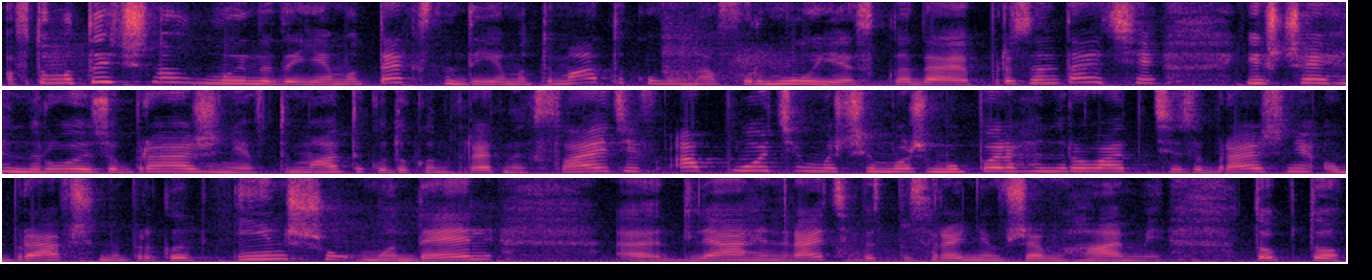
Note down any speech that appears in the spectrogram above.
автоматично ми надаємо текст, надаємо тематику, вона формує, складає презентації і ще генерує зображення в тематику до конкретних слайдів. А потім ми ще можемо перегенерувати ці зображення, обравши, наприклад, іншу модель е, для генерації безпосередньо вже в гамі. Тобто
